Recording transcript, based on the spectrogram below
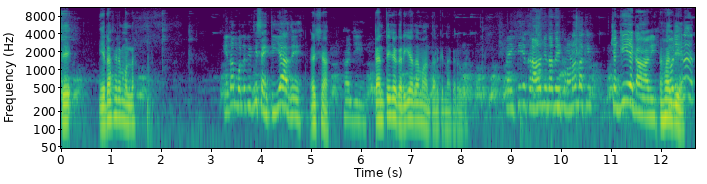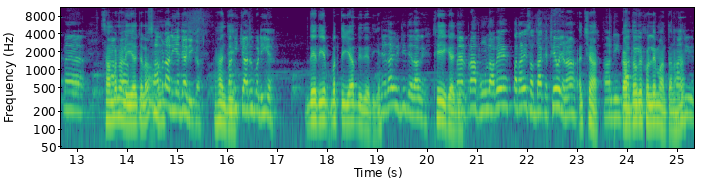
ਤੇ ਇਹਦਾ ਫਿਰ ਮੁੱਲ ਇਹਦਾ ਮੁੱਲ ਵੀਰ ਜੀ 37000 ਦੇ। ਅੱਛਾ। ਹਾਂਜੀ। 35 ਚ ਕਰੀਏ ਇਹਦਾ ਮਾਨਤਨ ਕਿੰਨਾ ਕਰੋਗੇ? 35 ਚ ਕਰਾ ਲਓ ਜਿੰਨਾ ਤੁਸੀਂ ਕਰਾਉਣਾ ਬਾਕੀ ਚੰਗੀ ਹੈ ਗਾਂ ਵੀ। ਹਾਂਜੀ। ਥੋੜੀ ਨਾ ਸਾਂਭਣ ਵਾਲੀ ਆ ਚਲੋ। ਸਾਹਮਣ ਵਾਲੀ ਹੈ ਦਿਹਾੜੀ ਕ। ਹਾਂਜੀ। ਬਾਕੀ ਚਾਰੂ ਬੜੀ ਹੈ। ਦੇ ਦਈਏ 32000 ਦੀ ਦੇ ਦਈਏ। ਦੇ ਦਾਂਗੇ ਵੀਰ ਜੀ ਦੇ ਦਾਂਗੇ। ਠੀਕ ਹੈ ਜੀ। ਭੈਣ ਭਰਾ ਫੋਨ ਲਾਵੇ ਪਤਾ ਨਹੀਂ ਸੌਦਾ ਕਿੱਥੇ ਹੋ ਜਾਣਾ। ਅੱਛਾ। ਹਾਂਜੀ ਕਰ ਬਾਕੀ- ਦੋਗੇ ਖੁੱਲੇ ਮਾਨਤਨ ਹਨਾ? ਹਾਂਜੀ।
